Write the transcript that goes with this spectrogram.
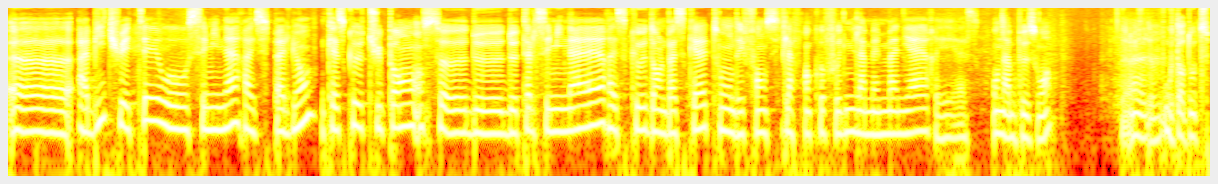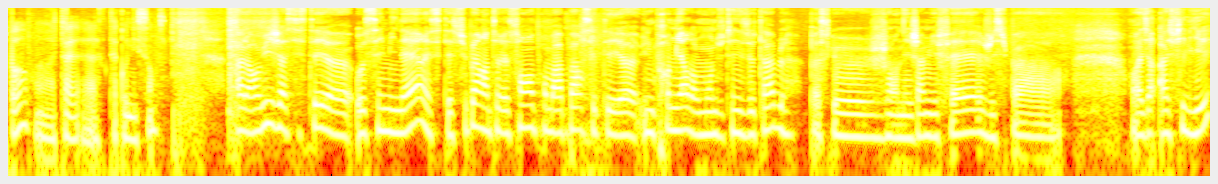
Euh, Abby, tu étais au séminaire à Espalion. Qu'est-ce que tu penses de, de tel séminaire? Est-ce que dans le basket, on défend aussi la francophonie de la même manière et est-ce qu'on a besoin? Ou dans d'autres sports, à ta, à ta connaissance alors oui, j'ai assisté euh, au séminaire et c'était super intéressant. Pour ma part, c'était euh, une première dans le monde du tennis de table parce que j'en ai jamais fait, je suis pas, on va dire, affiliée.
